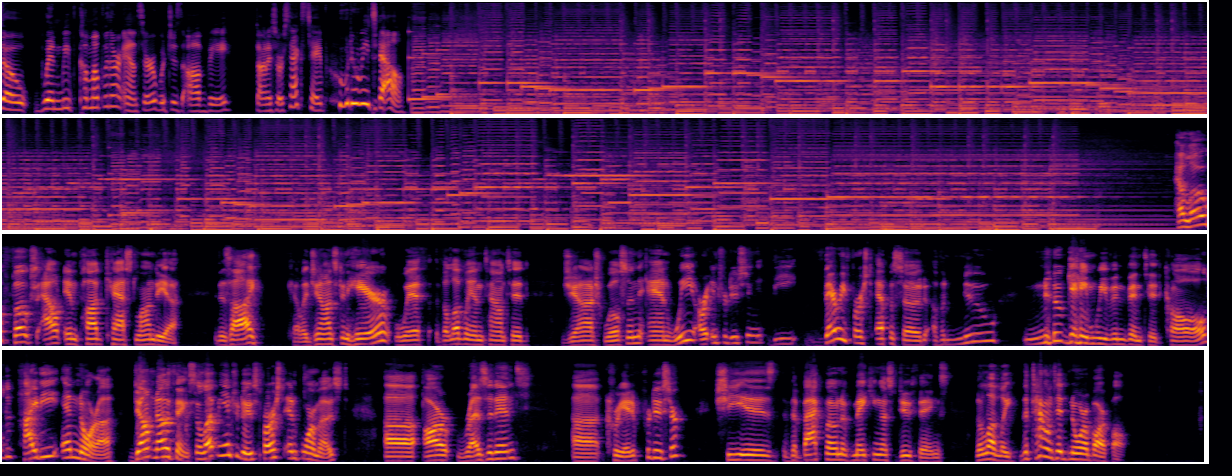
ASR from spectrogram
So when we've come up with our answer, which is obvi, dinosaur sex tape, who do we tell? Hello, folks out in Podcast Landia. It is I, Kelly Johnston, here with the lovely and talented Josh Wilson, and we are introducing the very first episode of a new new game we've invented called Heidi and Nora Don't Know Things. So let me introduce first and foremost uh, our resident uh, creative producer. She is the backbone of making us do things. The lovely, the talented Nora Barpal.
